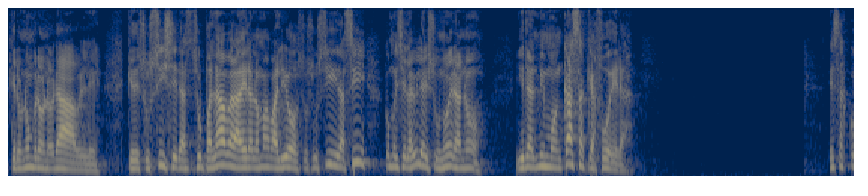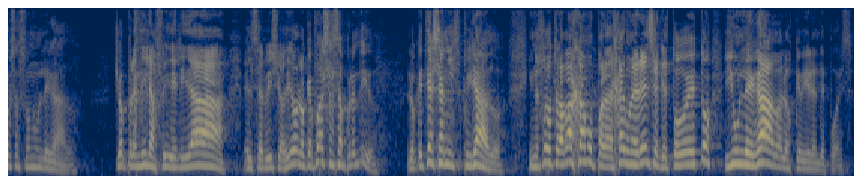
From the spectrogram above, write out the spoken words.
que era un hombre honorable, que de su sí su palabra era lo más valioso. Su sí era sí, como dice la Biblia, y su no era no. Y era el mismo en casa que afuera. Esas cosas son un legado. Yo aprendí la fidelidad, el servicio a Dios, lo que hayas aprendido, lo que te hayan inspirado. Y nosotros trabajamos para dejar una herencia que es todo esto y un legado a los que vienen después.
